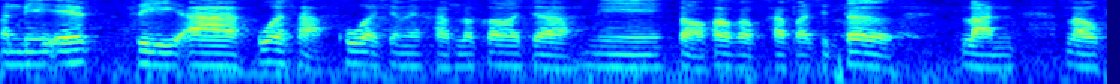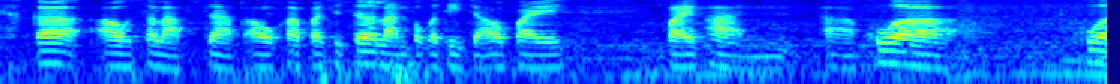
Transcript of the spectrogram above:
มันมี SCR ขั้วสามขั้วใช่ไหมครับ แล้วก็จะมีต่อเข้ากับคาปาซิเตอร์รัน เราก็เอาสลับจากเอาคาปาซิเตอร์รันปกติจะเอาไฟไฟผ่านอ่าขั้วขั้ว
